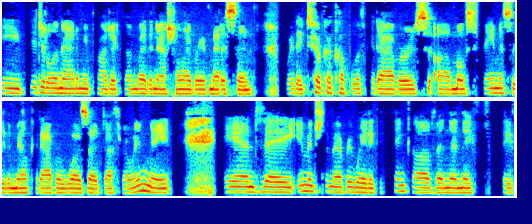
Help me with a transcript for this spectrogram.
a digital anatomy project done by the National Library of Medicine, where they took a couple of cadavers. Uh, most famously, the male cadaver was a death row inmate, and they imaged them every way they could think of, and then they they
